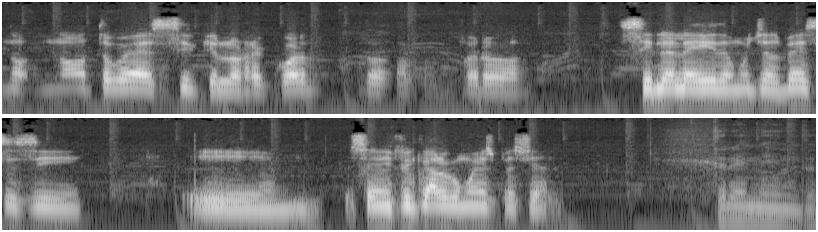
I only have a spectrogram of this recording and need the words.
no, no te voy a decir que lo recuerdo, pero sí lo he leído muchas veces y, y significa algo muy especial. Tremendo.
